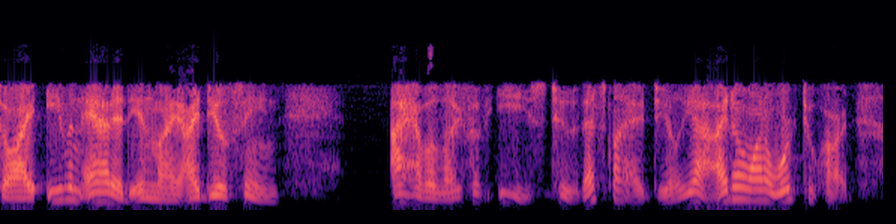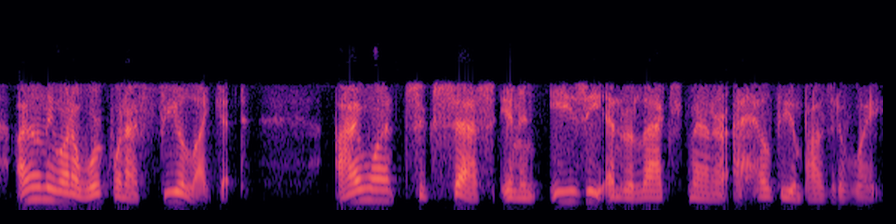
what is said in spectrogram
so I even added in my ideal scene, I have a life of ease too. That's my ideal. Yeah, I don't want to work too hard. I only want to work when I feel like it. I want success in an easy and relaxed manner, a healthy and positive way.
